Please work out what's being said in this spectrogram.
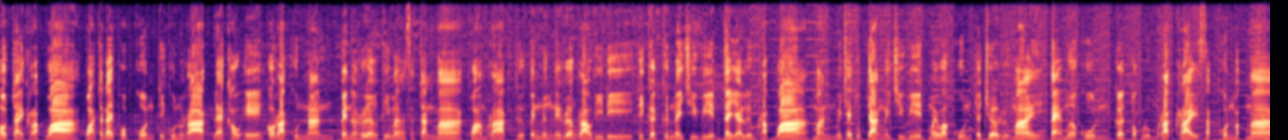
เข้าใจครับว่ากว่าจะได้พบคนที่คุณรัก และเขาเองก็รักคุณนั้น เป็นเรื่องที่มหัศจรรย์มาก ความรักถือเป็นหนึ่งในเรื่องราวดีๆ ที่เกิดขึ้นในชีวิต แต่อย่าลืมครับว่ามันไม่ใช่ทุกอย่างในชีวิต ไม่ว่าคุณจะเชื่อหรือไม่ แต่เมื่อคุณเกิดตกหลุมรักใครสักคนมาก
